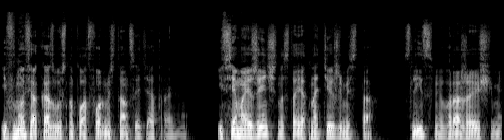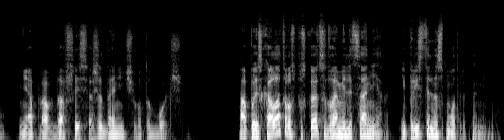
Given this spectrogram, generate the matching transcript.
и вновь оказываюсь на платформе станции театральная. И все мои женщины стоят на тех же местах, с лицами, выражающими неоправдавшиеся ожидания чего-то большего. А по эскалатору спускаются два милиционера и пристально смотрят на меня.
